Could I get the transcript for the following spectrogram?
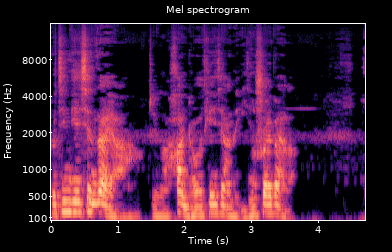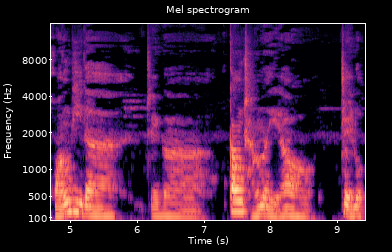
说今天现在呀，这个汉朝的天下呢已经衰败了，皇帝的这个纲常呢也要坠落，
